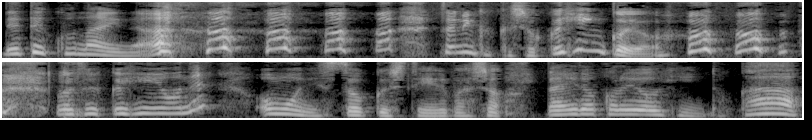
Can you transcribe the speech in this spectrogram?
出てこないな。とにかく食品庫よ。食品をね、主にストックしている場所、台所用品とか、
